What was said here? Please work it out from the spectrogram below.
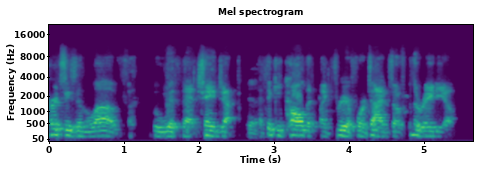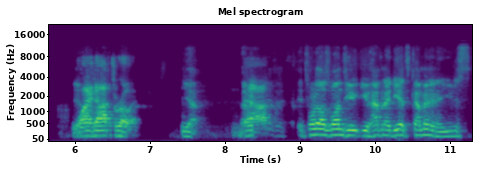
Hertzy's in love with that changeup. Yeah. I think he called it like three or four times over the radio. Yeah. Why not throw it? Yeah. Uh, it's one of those ones you, you have an idea it's coming and you just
